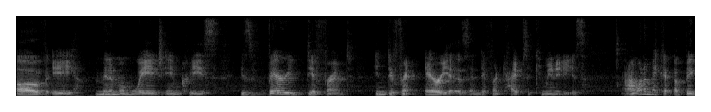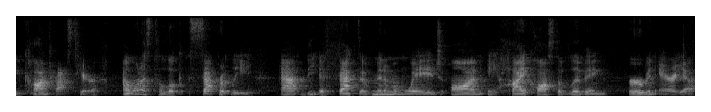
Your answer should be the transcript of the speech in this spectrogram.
of a minimum wage increase is very different in different areas and different types of communities. And I want to make a, a big contrast here. I want us to look separately at the effect of minimum wage on a high cost of living urban area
